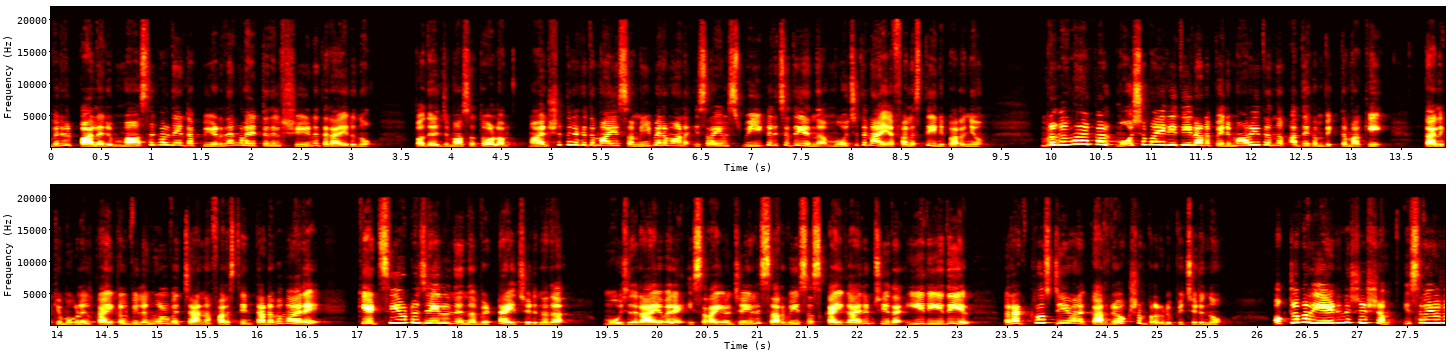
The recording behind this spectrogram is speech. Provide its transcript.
ഇവരിൽ പലരും മാസങ്ങൾ നീണ്ട പീഡനങ്ങളേറ്റതിൽ ക്ഷീണിതരായിരുന്നു. പതിനഞ്ച് മാസത്തോളം മനുഷ്യത്വരഹിതമായ സമീപനമാണ് ഇസ്രായേൽ സ്വീകരിച്ചത് എന്ന് മോചിതനായ ഫലസ്തീനി പറഞ്ഞു. മൃഗങ്ങളെക്കാൾ മോശമായ രീതിയിലാണ് പെരുമാറിയതെന്നും അദ്ദേഹം വ്യക്തമാക്കി. തലയ്ക്ക് മുകളിൽ കൈകൾ വിലങ്ങുകൾ വെച്ചാണ് ഫലസ്തീൻ തടവുകാരെ കെഡ്സിയോട്ട് ജയിലിൽ നിന്ന് വിട്ടയച്ചിരുന്നത്. മോചിതരായവരെ ഇസ്രായേൽ ജയിൽ സർവീസസ് കൈകാര്യം ചെയ്ത ഈ രീതിയിൽ റെഡ് ക്രോസ് ജീവനക്കാർ രോക്ഷം പ്രകടിപ്പിച്ചിരുന്നു. ഒക്ടോബർ ഏഴിന് ശേഷം ഇസ്രായേൽ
